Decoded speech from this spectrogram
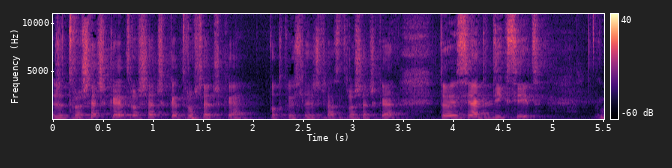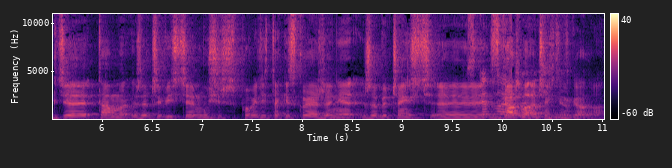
że troszeczkę, troszeczkę, troszeczkę, podkreślę jeszcze raz, troszeczkę, to jest jak Dixit, gdzie tam rzeczywiście musisz powiedzieć takie skojarzenie, żeby część y, Zgadła, zgadła, a część nie zgadła.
